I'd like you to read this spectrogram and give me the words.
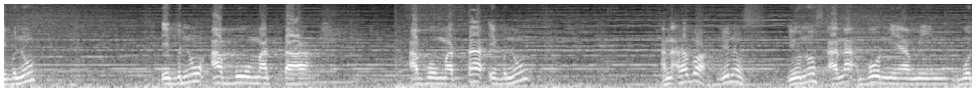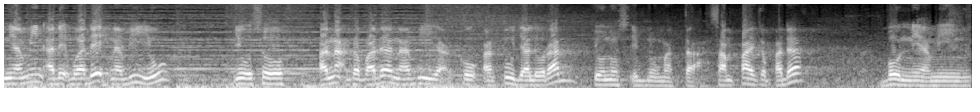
Ibnu Ibnu Abu Mata Abu Mata Ibnu Anak siapa? Yunus. Yunus anak Bunyamin. Bunyamin adik-beradik Nabi Yu Yusuf Anak kepada Nabi Yaakob Itu jaluran Yunus Ibnu Mata. Sampai kepada Bunyamin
